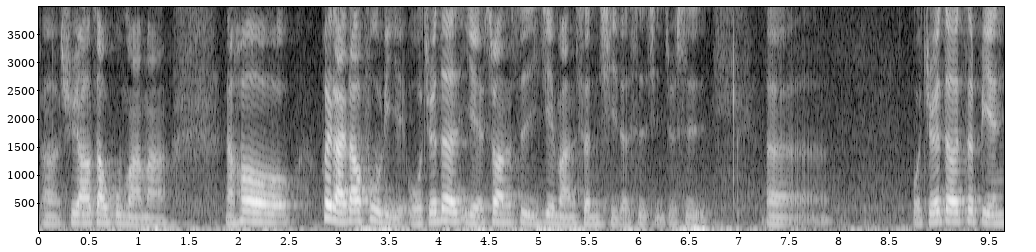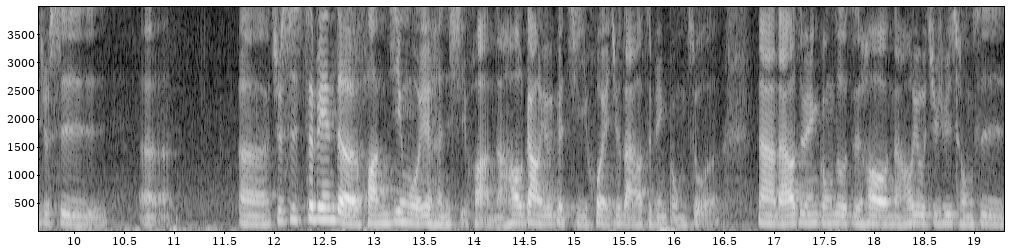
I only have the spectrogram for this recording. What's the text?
呃需要照顾妈妈，然后会来到富里，我觉得也算是一件蛮神奇的事情，就是呃，我觉得这边就是呃呃，就是这边的环境我也很喜欢，然后刚好有一个机会就来到这边工作了。那来到这边工作之后，然后又继续从事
